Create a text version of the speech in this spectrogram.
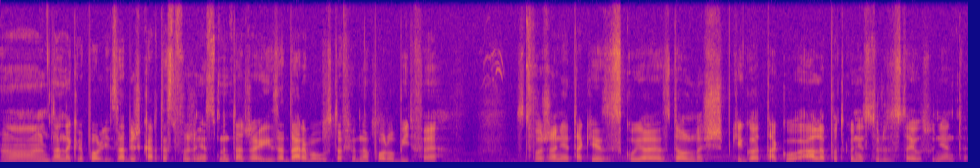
Mm, Dla nekropolii. Zabierz kartę stworzenia cmentarza i za darmo ustaw ją na polu bitwy. Stworzenie takie zyskuje zdolność szybkiego ataku, ale pod koniec tury zostaje usunięte.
